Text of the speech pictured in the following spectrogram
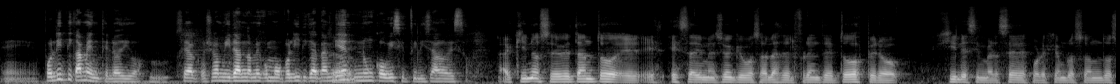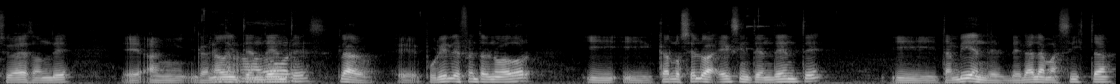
eh, políticamente lo digo. Mm. O sea, yo mirándome como política también, nunca hubiese utilizado eso. Aquí no se ve tanto eh, esa dimensión que vos hablas del frente de todos, pero Giles y Mercedes, por ejemplo, son dos ciudades donde eh, han ganado intendentes. Claro, Pulirle el Frente Renovador y, Carlos Selva, ex intendente y también del ala masista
